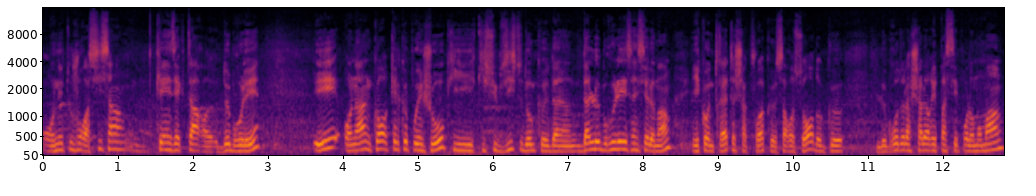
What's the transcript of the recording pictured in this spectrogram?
On est toujours à 615 hectares de brûlés. Et on a encore quelques points chauds qui, subsistent donc dans, le brûlé essentiellement et qu'on traite chaque fois que ça ressort. Donc euh, le gros de la chaleur est passé pour le moment.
